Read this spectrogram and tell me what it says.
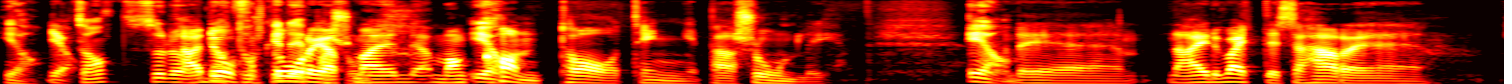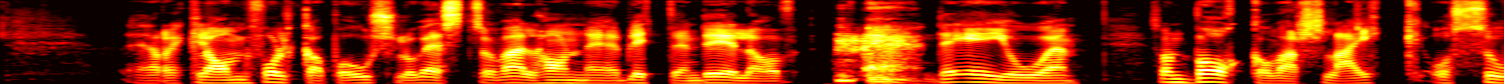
Ja, Ja. sant? Så da, Nei, da da forstår jeg at man, man Ja. kan ta ting personlig. Ja. Det, nei, du veit disse her eh, reklamefolka på Oslo vest, så vel han er blitt en del av, det er jo eh, sånn bakoversleik og så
